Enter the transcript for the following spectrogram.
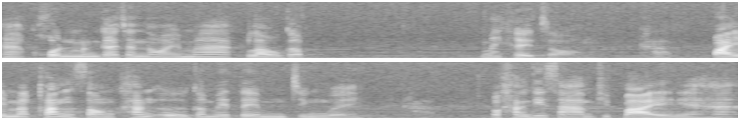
ฮะคนมันก็จะน้อยมากเราก็ไม่เคยจองครับไปมาครั้งสองครั้งเออก็ไม่เต็มจริงเว้ยครับเพราะครั้งที่สามที่ไปเนี่ยฮะ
